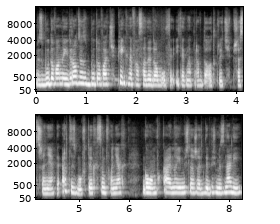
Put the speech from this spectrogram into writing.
zbudowanej drodze zbudować piękne fasady domów i tak naprawdę odkryć przestrzenie artyzmu w tych symfoniach Gołąbka. No i myślę, że gdybyśmy znali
